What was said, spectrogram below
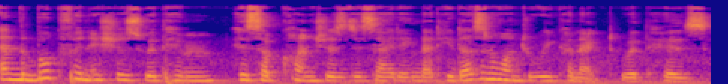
And the book finishes with him his subconscious deciding that he doesn't want to reconnect with his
